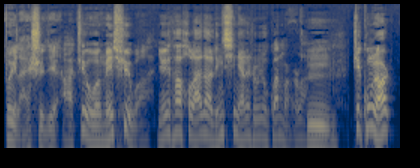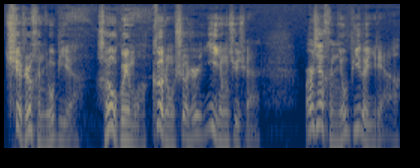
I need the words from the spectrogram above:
未来世界，啊。这个我没去过啊，因为它后来在零七年的时候就关门了。嗯这公园确实很牛逼，啊，很有规模，各种设施一应俱全，而且很牛逼的一点啊，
